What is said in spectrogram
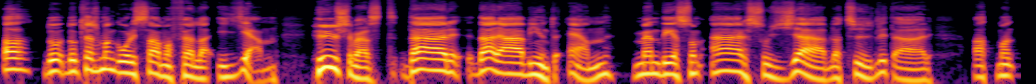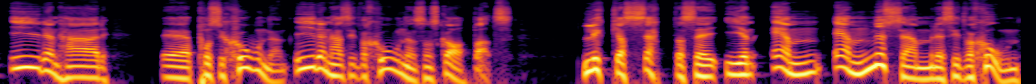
ja, då, då kanske man går i samma fälla igen. Hur som helst, där, där är vi ju inte än, men det som är så jävla tydligt är att man i den här eh, positionen, i den här situationen som skapats, lyckas sätta sig i en än, ännu sämre situation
